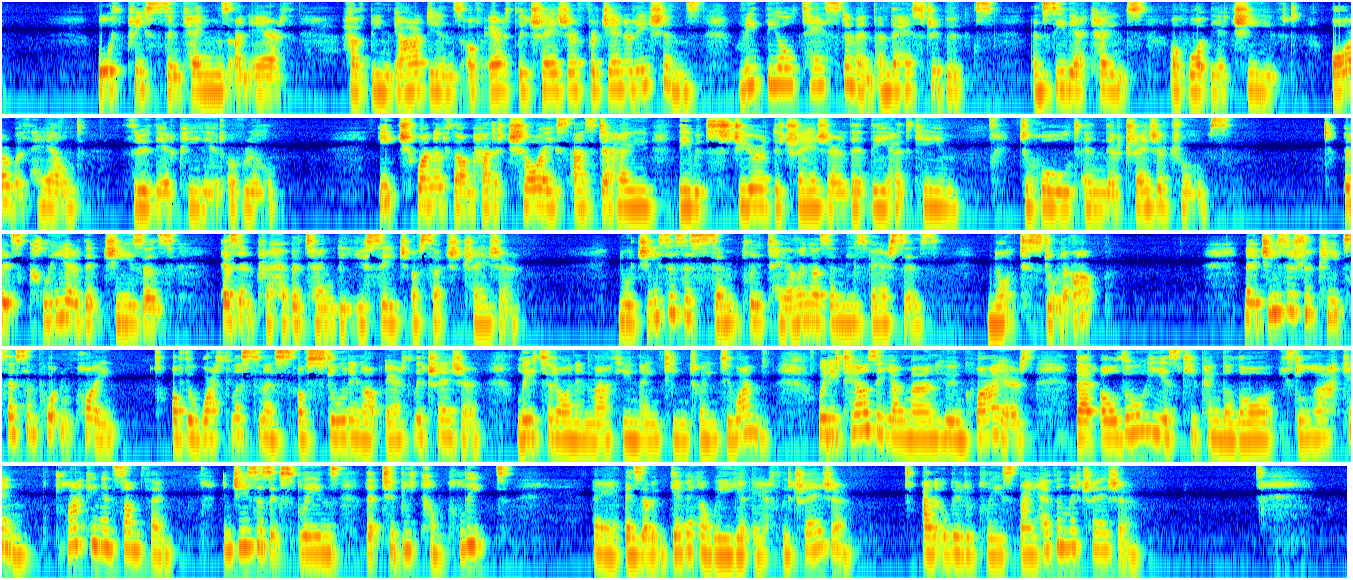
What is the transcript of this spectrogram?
Both priests and kings on earth have been guardians of earthly treasure for generations. Read the Old Testament and the history books and see the accounts of what they achieved or withheld through their period of rule. Each one of them had a choice as to how they would steward the treasure that they had came to hold in their treasure troves. But it's clear that Jesus isn't prohibiting the usage of such treasure. No, Jesus is simply telling us in these verses not to store it up. Now, Jesus repeats this important point of the worthlessness of storing up earthly treasure later on in Matthew 19:21, where he tells a young man who inquires that although he is keeping the law, he's lacking, lacking in something. And Jesus explains that to be complete uh, is about giving away your earthly treasure, and it will be replaced by heavenly treasure.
